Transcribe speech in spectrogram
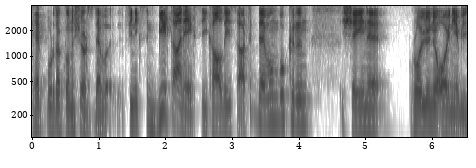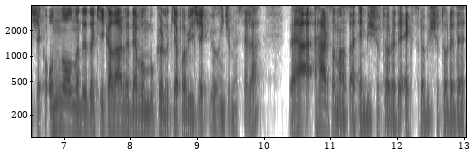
Hep burada konuşuyoruz. Dev- Phoenix'in bir tane eksiği kaldıysa artık Devin Booker'ın şeyini rolünü oynayabilecek. Onun olmadığı dakikalarda Devin Booker'lık yapabilecek bir oyuncu mesela. Ve her zaman zaten bir şutöre de ekstra bir şutöre de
